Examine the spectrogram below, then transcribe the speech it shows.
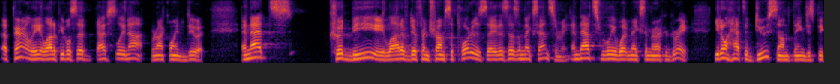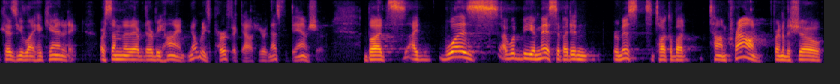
apparently, a lot of people said, absolutely not. We're not going to do it. And that could be a lot of different Trump supporters say this doesn't make sense to me. And that's really what makes America great. You don't have to do something just because you like a candidate or someone that they're behind. Nobody's perfect out here, and that's for damn sure. But I was, I would be amiss if I didn't remiss to talk about Tom Crown, friend of the show,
